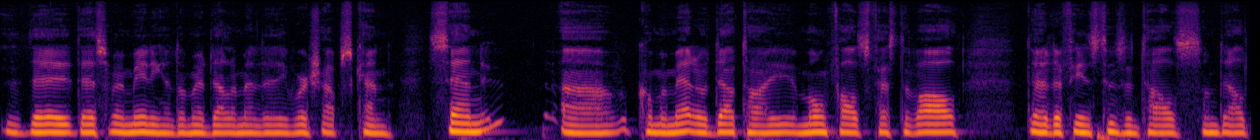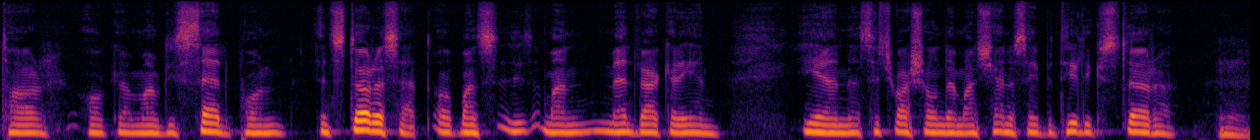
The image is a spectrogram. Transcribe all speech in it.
det, det som är meningen, de här delarna i workshops kan sen uh, komma med och delta i mångfaldsfestival där det finns tusentals som deltar och uh, man blir sedd på en, en större sätt och man, man medverkar i en, i en situation där man känner sig betydligt större mm.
